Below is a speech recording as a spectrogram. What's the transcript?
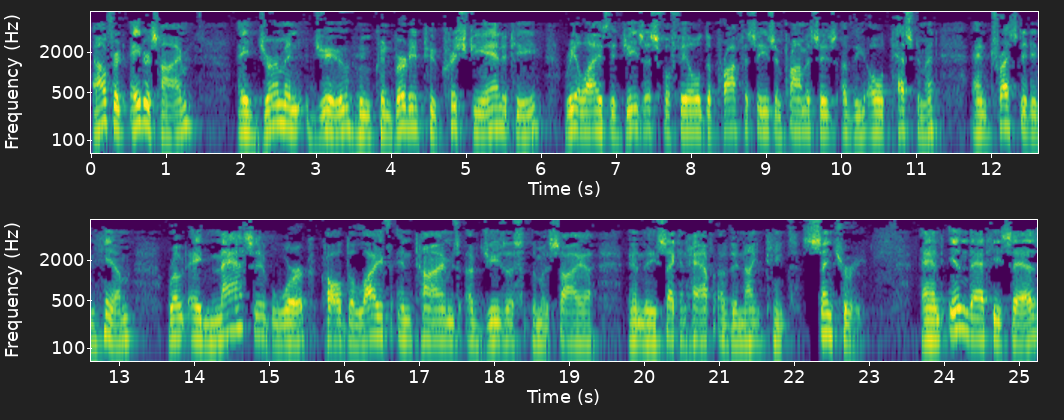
Alfred Edersheim, a German Jew who converted to Christianity, realized that Jesus fulfilled the prophecies and promises of the Old Testament and trusted in him, wrote a massive work called The Life and Times of Jesus the Messiah in the second half of the 19th century. And in that he says,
